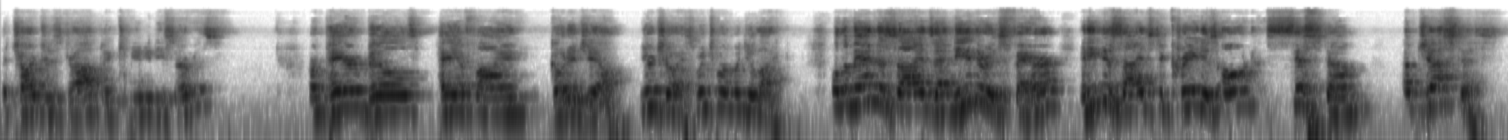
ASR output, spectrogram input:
the charges dropped in community service, or pay her bills, pay a fine, go to jail. Your choice. Which one would you like? Well, the man decides that neither is fair, and he decides to create his own system of justice.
